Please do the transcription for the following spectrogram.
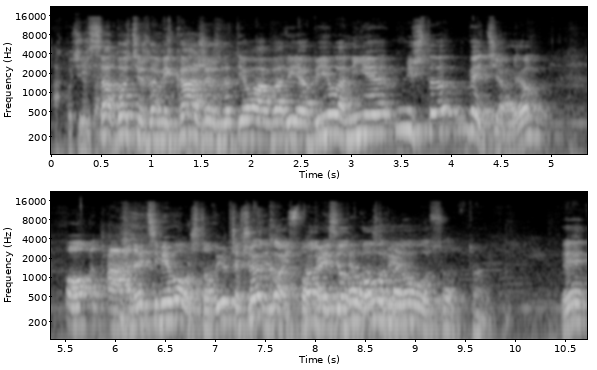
ako ćeš I da sad radiš, hoćeš da mi da kažeš da ti ova varijabila nije ništa veća, jel? O, a reci mi ovo što vi jučer... Čekaj, stani 50 da eura što govori daju. ovo sad. E,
